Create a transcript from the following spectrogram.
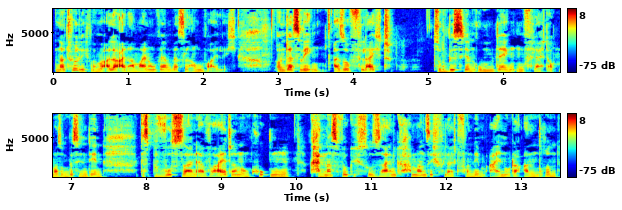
natürlich, wenn wir alle einer Meinung wären, wäre es langweilig. Und deswegen, also vielleicht so ein bisschen umdenken, vielleicht auch mal so ein bisschen den, das Bewusstsein erweitern und gucken, kann das wirklich so sein? Kann man sich vielleicht von dem einen oder anderen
